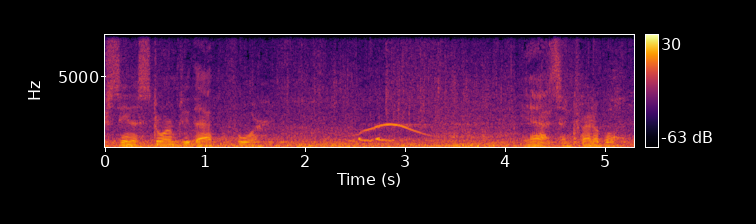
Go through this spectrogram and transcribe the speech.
Never seen a storm do that before. Yeah, it's incredible.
